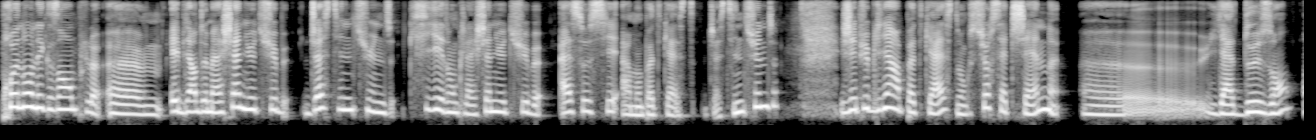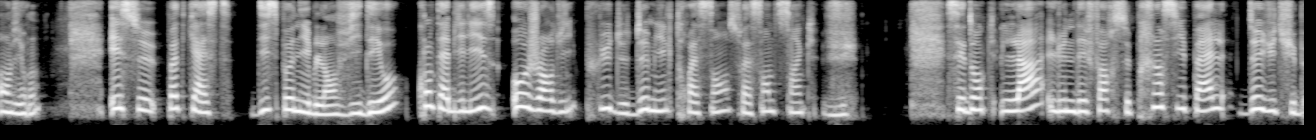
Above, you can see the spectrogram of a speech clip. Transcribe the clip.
Prenons l'exemple euh, eh de ma chaîne YouTube Justin Tunes, qui est donc la chaîne YouTube associée à mon podcast Justin Tunes. J'ai publié un podcast sur cette chaîne euh, il y a deux ans environ. Et ce podcast disponible en vidéo comptabilise aujourd'hui plus de 2365 vues. C'est donc là l'une des forces principales de YouTube.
